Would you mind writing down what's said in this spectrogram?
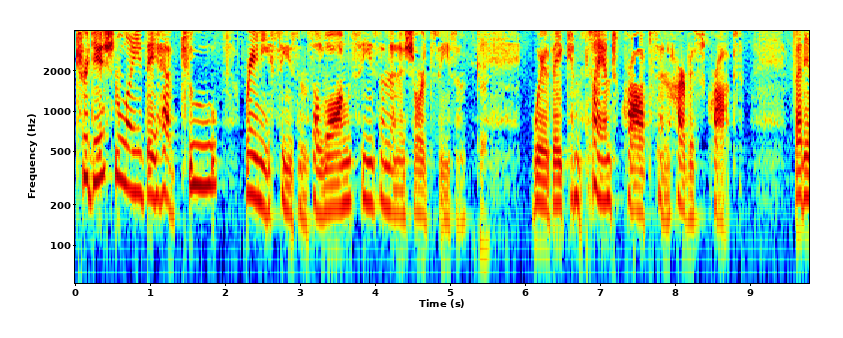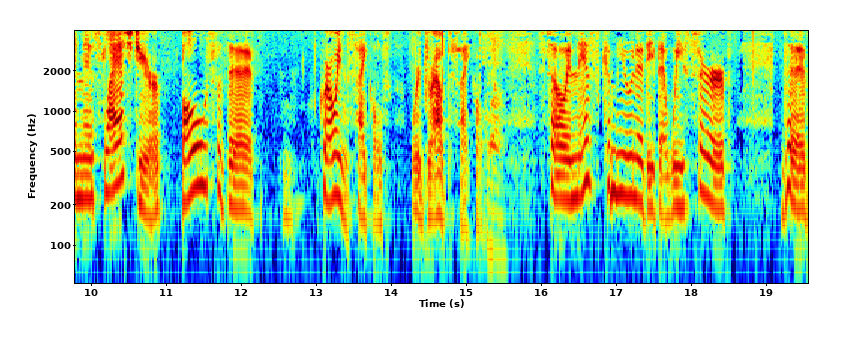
traditionally, they have two rainy seasons a long season and a short season Okay. where they can plant crops and harvest crops. But in this last year, both of the growing cycles were drought cycles. Wow. So in this community that we serve, the,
